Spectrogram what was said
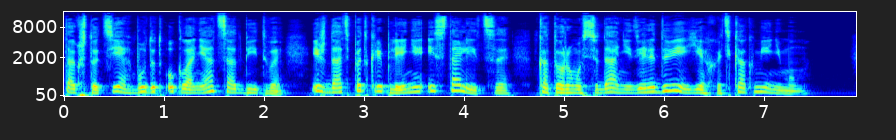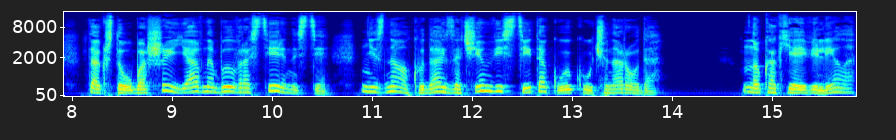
так что те будут уклоняться от битвы и ждать подкрепления из столицы, которому сюда недели две ехать как минимум так что Убаши явно был в растерянности, не знал, куда и зачем вести такую кучу народа. Но, как я и велела,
